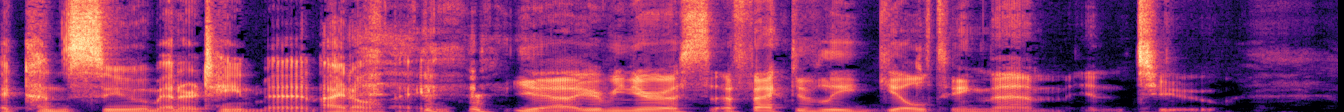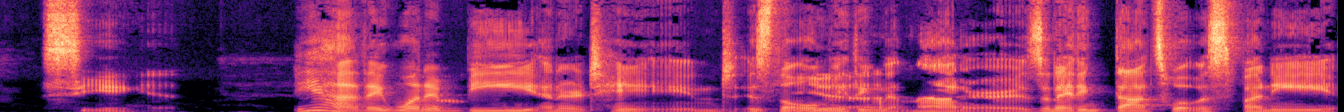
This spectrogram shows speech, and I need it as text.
uh, consume entertainment i don't think. Yeah, I mean, you're effectively guilting them into seeing it. Yeah they want to be entertained is the only Yeah. thing that matters and i think that's what was funny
